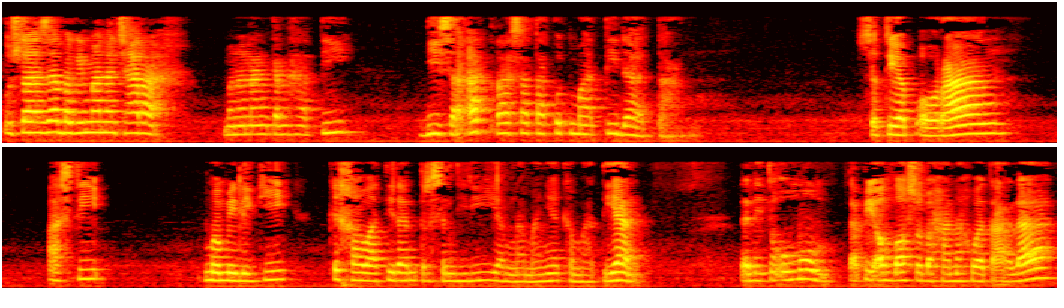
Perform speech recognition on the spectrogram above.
Ustazah bagaimana cara menenangkan hati di saat rasa takut mati datang? Setiap orang pasti memiliki kekhawatiran tersendiri yang namanya kematian. dan itu umum. Tapi Allah Subhanahu wa taala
